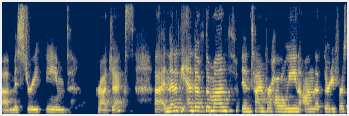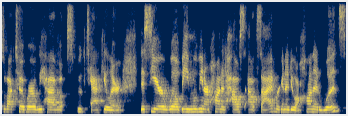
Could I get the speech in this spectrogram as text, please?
uh, mystery themed projects. Uh, and then at the end of the month, in time for Halloween on the 31st of October, we have Spooktacular. This year, we'll be moving our haunted house outside. We're going to do a haunted woods.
